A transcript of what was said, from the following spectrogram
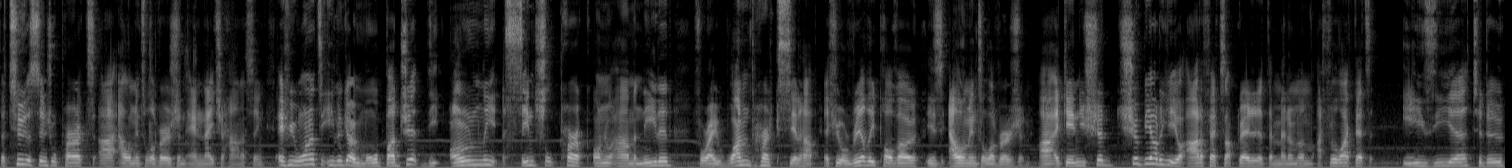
the two essential perks are Elemental Aversion and Nature Harnessing. If you wanted to even go more budget, the only essential perk on your armor needed for a one perk setup, if you're really povo, is Elemental Aversion. Uh, again, you should should be able to get your artifacts upgraded at the minimum. I feel like that's easier to do.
